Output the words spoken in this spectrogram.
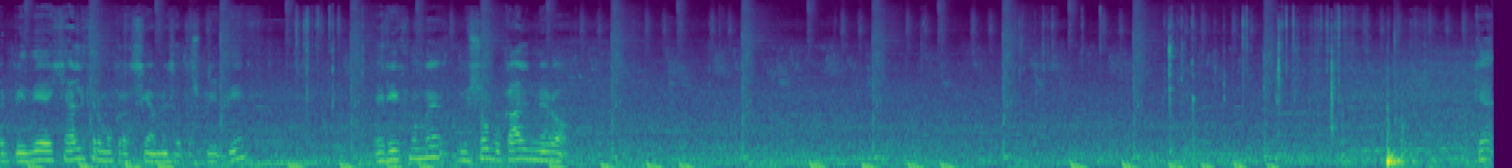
επειδή έχει άλλη θερμοκρασία μέσα το σπίτι ρίχνουμε μισό μπουκάλι νερό. Και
